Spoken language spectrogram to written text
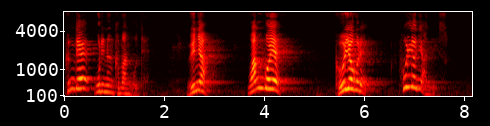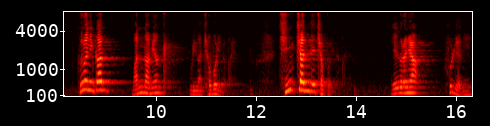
근데 우리는 그만 못해. 왜냐? 왕고에 거역을 해. 훈련이 안 돼 있어. 그러니까 만나면 우리가 져버리는 거예요. 진짜인데 져버리는 거예요. 왜 그러냐? 훈련이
